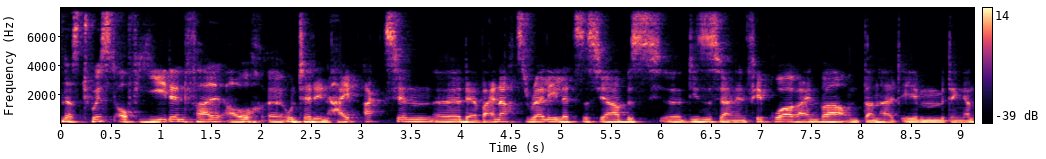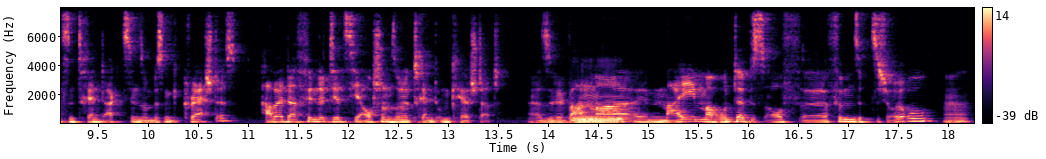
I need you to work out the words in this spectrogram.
dass Twist auf jeden Fall auch äh, unter den Hype-Aktien äh, der Weihnachtsrally letztes Jahr bis äh, dieses Jahr in den Februar rein war und dann halt eben mit den ganzen Trendaktien so ein bisschen gecrashed ist. Aber da findet jetzt hier auch schon so eine Trendumkehr statt. Also wir waren mhm. mal im Mai mal runter bis auf äh, 75 Euro. Ja.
